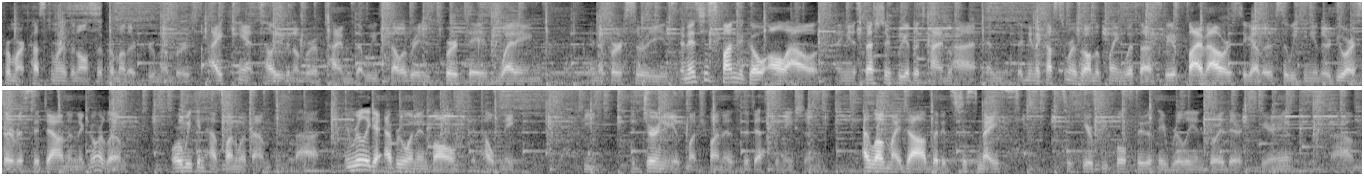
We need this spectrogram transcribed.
from our customers and also from other crew members. I can't tell you the number of times that we've celebrated birthdays, weddings, anniversaries, and it's just fun to go all out. I mean, especially if we have the time, uh, and I mean, the customers are on the plane with us. We have five hours together, so we can either do our service, sit down and ignore them, or we can have fun with them uh, and really get everyone involved and help make the, the journey as much fun as the destination. I love my job, but it's just nice to hear people say that they really enjoyed their experience. Um,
